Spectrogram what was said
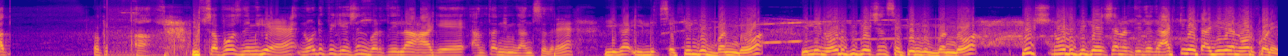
ಅದು ಓಕೆ ಹಾಂ. ಇಫ್ ಸಪೋಸ್ ನಿಮಗೆ ನೋಟಿಫಿಕೇಶನ್ ಬರ್ತಿಲ್ಲ ಹಾಗೆ ಅಂತ ನಿಮ್ಗೆ ಅನಿಸಿದ್ರೆ ಈಗ ಇಲ್ಲಿ ಸೆಟ್ಟಿಂಗಿಗೆ ಬಂದು ಇಲ್ಲಿ ನೋಟಿಫಿಕೇಶನ್ ಸೆಟ್ಟಿಂಗಿಗೆ ಬಂದು ಪುಷ್ ನೋಟಿಫಿಕೇಶನ್ ಅಂತಿದೆ ಆಕ್ಟಿವೇಟ್ ಆಗಿದೆ ನೋಡ್ಕೊಳ್ಳಿ.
